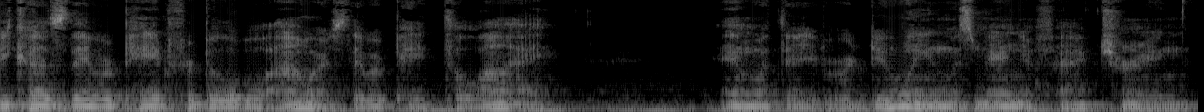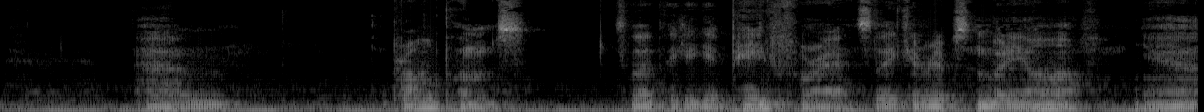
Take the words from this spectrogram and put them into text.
because they were paid for billable hours. They were paid to lie. And what they were doing was manufacturing um, problems so that they could get paid for it, so they could rip somebody off. Yeah.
